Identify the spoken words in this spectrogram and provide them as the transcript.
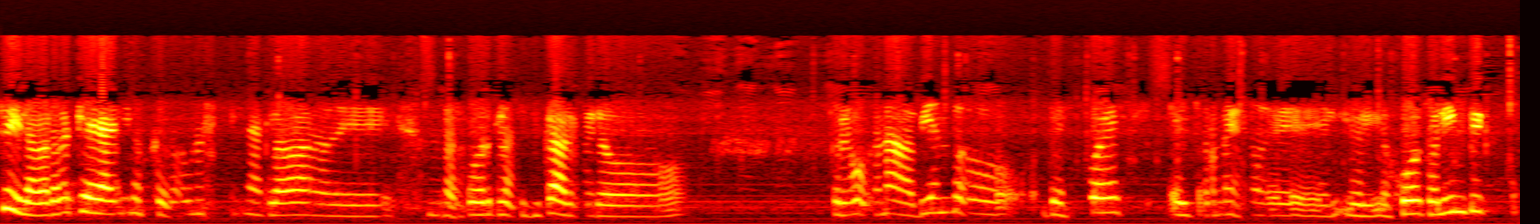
Sí, la verdad que ahí nos quedó una espina clavada de, de poder clasificar, pero pero bueno, nada, viendo después el torneo de, los Juegos Olímpicos,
